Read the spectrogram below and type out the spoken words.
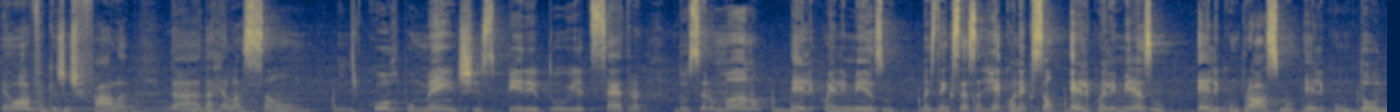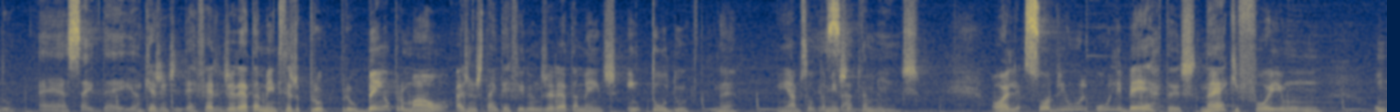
É óbvio que a gente fala da, da relação corpo, mente, espírito e etc. do ser humano, ele com ele mesmo. Mas tem que ser essa reconexão, ele com ele mesmo, ele com o próximo, ele com o todo. É essa a ideia. E que a gente interfere diretamente, seja para o bem ou para o mal, a gente está interferindo diretamente em tudo, né? Em absolutamente Exatamente. tudo. Olha, sobre o, o Libertas, né, que foi um, um,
